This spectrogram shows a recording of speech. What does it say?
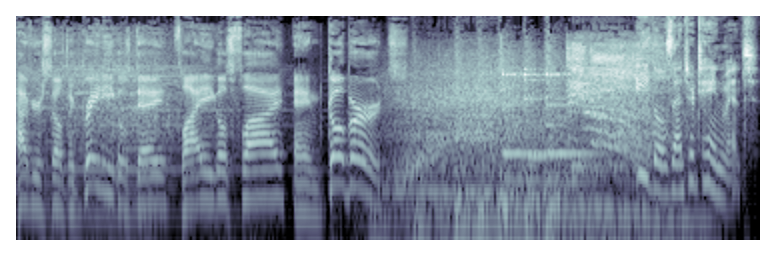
Have yourselves a great Eagles day. Fly, Eagles, fly, and go birds. Eagles Entertainment.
